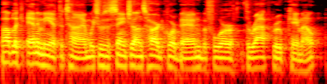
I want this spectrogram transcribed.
Public Enemy at the time, which was a St. John's hardcore band before the rap group came out.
